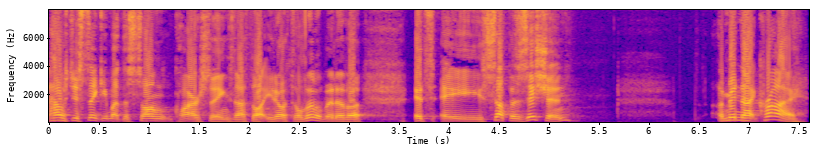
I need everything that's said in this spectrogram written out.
I was just thinking about the song choir sings, and I thought, you know, it's a little bit of a, it's a supposition, a midnight cry.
